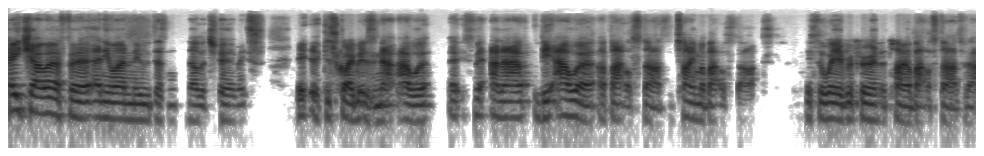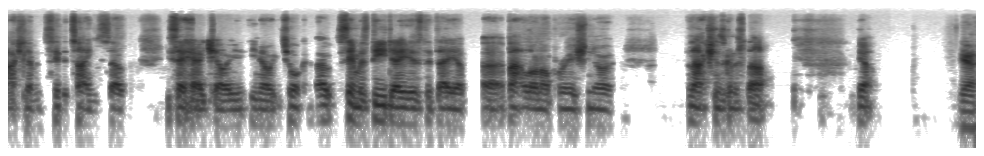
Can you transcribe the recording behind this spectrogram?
H hour for uh, anyone who doesn't know the term, it's it, it describe it as an hour. It's an hour, the hour a battle starts, the time a battle starts. It's the way of referring to the time a battle starts without actually having to say the time. So you say H hour, you, you know what you're talking about. Same as D Day is the day a, a battle or an operation or an action is going to start. Yeah, Yeah.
